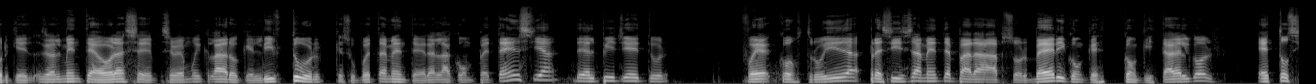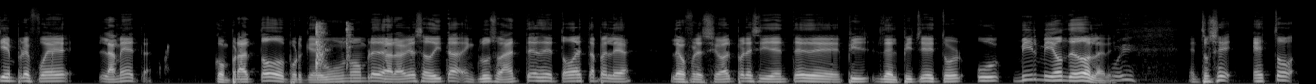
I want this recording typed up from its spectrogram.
porque realmente ahora se, se ve muy claro que el Live Tour, que supuestamente era la competencia del PGA Tour, fue construida precisamente para absorber y conquistar el golf. Esto siempre fue la meta, comprar todo, porque un hombre de Arabia Saudita, incluso antes de toda esta pelea, le ofreció al presidente de, del PGA Tour un mil millón de dólares. Entonces, esto,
